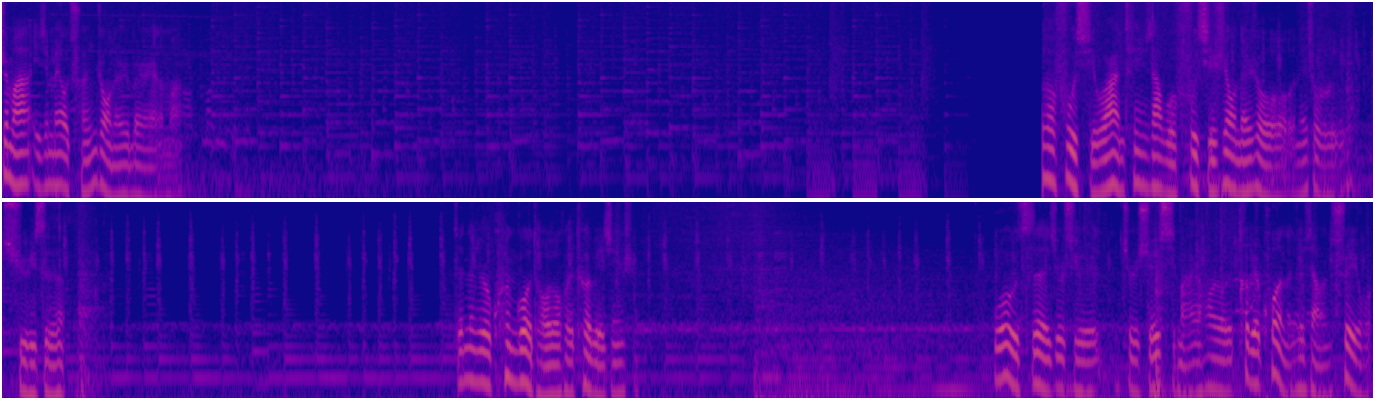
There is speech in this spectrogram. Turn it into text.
是吗？已经没有纯种的日本人了吗？要复习，我让你听一下，我复习是用哪首哪首曲子？真的就是困过头了，会特别精神。我有次就是就是学习嘛，然后又特别困了，就想睡一会儿，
